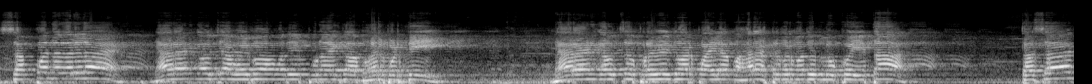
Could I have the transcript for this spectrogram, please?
संपन्न झालेलं आहे. नारायणगावच्या वैभवामध्ये पुन्हा एकदा भर पडते. नारायणगावचं प्रवेशद्वार पाहिलं महाराष्ट्रभर मधून लोक येतात. तसंच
